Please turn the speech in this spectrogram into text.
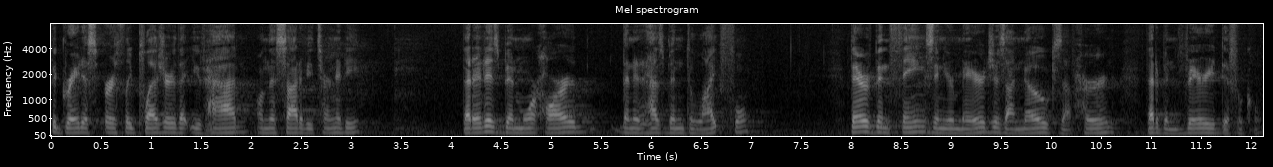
the greatest earthly pleasure that you've had on this side of eternity, that it has been more hard than it has been delightful. There have been things in your marriages, I know because I've heard, that have been very difficult.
